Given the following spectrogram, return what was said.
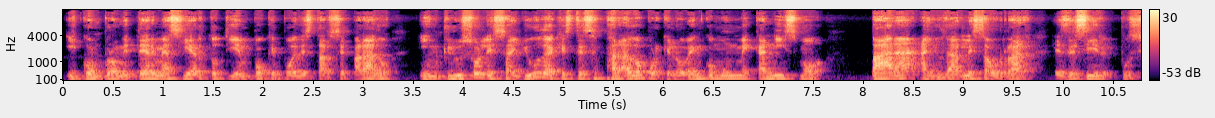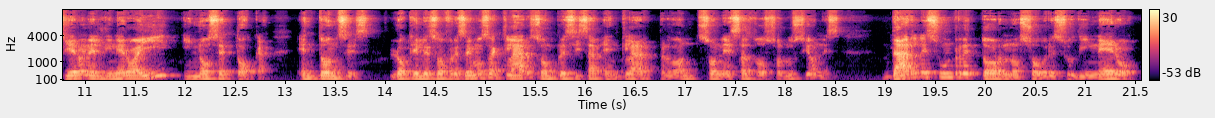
y comprometerme a cierto tiempo que puede estar separado. Incluso les ayuda que esté separado porque lo ven como un mecanismo para ayudarles a ahorrar. Es decir, pusieron el dinero ahí y no se toca. Entonces, lo que les ofrecemos a CLAR son precisamente, en CLAR, perdón, son esas dos soluciones. Darles un retorno sobre su dinero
